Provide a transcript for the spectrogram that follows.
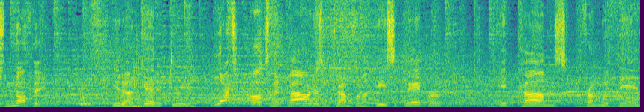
There's nothing. You don't get it, do you? What? Ultimate power doesn't come from a piece of paper. It comes from within.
